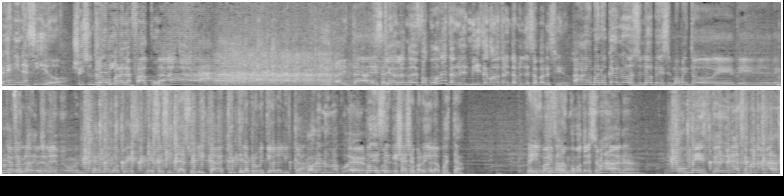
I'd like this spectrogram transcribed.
habías ni nacido. Yo hice un trabajo para la Facu. Ah. Ahí está, esa Que es la hablando de Facu, ¿dónde está mi lista con los 30.000 desaparecidos? Ah, bueno, Carlos López, el momento eh, de, de- Mm, Carlos López. mi momento. Carlos López necesita su lista. ¿Quién te la prometió la lista? Ahora no me acuerdo. ¿Puede ser que ya haya perdido la apuesta? ¿Tenía un Pasaron tiempo? como tres semanas. Un mes, te doy una semana más.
